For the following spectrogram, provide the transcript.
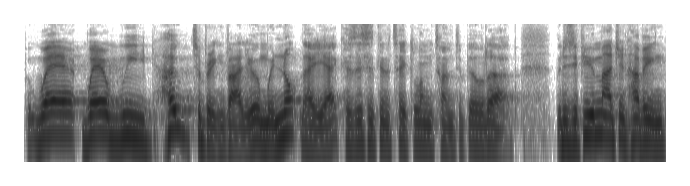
But where, where we hope to bring value, and we're not there yet because this is going to take a long time to build up, but is if you imagine having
